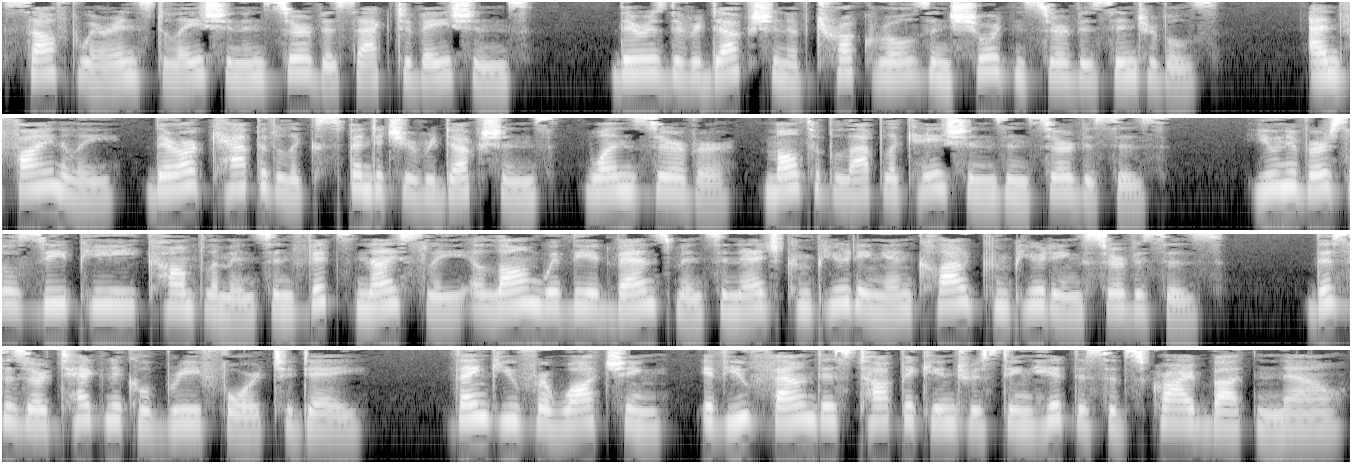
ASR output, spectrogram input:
software installation and service activations. There is the reduction of truck rolls and shortened service intervals. And finally, there are capital expenditure reductions, one server, multiple applications and services. Universal CPE complements and fits nicely along with the advancements in edge computing and cloud computing services. This is our technical brief for today. Thank you for watching. If you found this topic interesting hit the subscribe button now.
